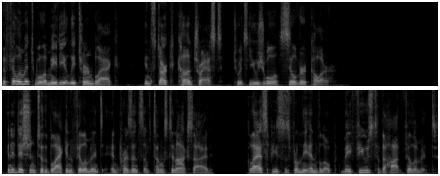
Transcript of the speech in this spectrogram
The filament will immediately turn black in stark contrast to its usual silver color. In addition to the blackened filament and presence of tungsten oxide, glass pieces from the envelope may fuse to the hot filament.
